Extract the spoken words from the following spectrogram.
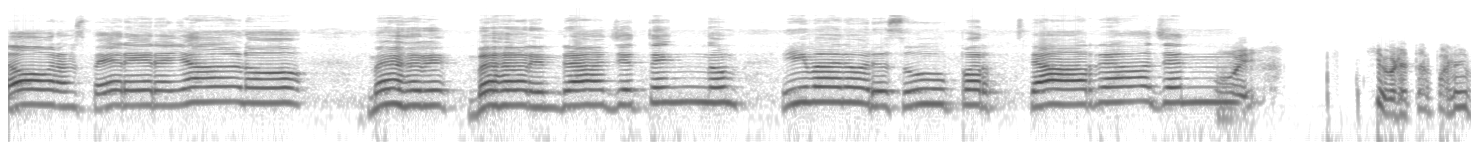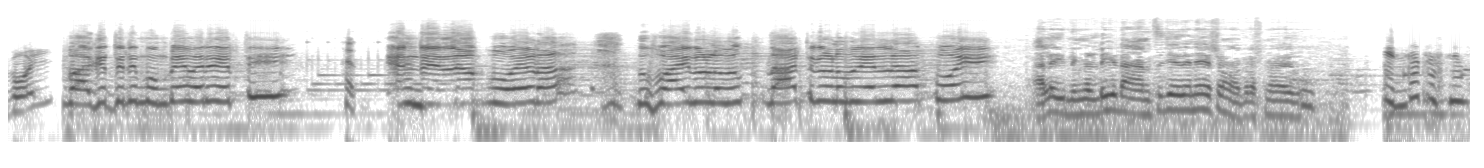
ലോറൻസ് പെരേരയാണോ? മെഹർ ബഹറിൻ രാജ്യത്തെങ്ങും ഇവനൊരു ഒരു സൂപ്പർ സ്റ്റാർ രാജൻ. ഭാഗ്യത്തിന് മുമ്പേ വരെ എത്തി. എന്റെ എല്ലാം പോയടാ. ദുബായിലുള്ളതും നാട്ടിലുള്ളതും എല്ലാം പോയി. അല്ല നിങ്ങളുടെ ഈ ഡാൻസ് ചെയ്തതിനു ശേഷമാണോ പ്രശ്നമായത്? ആ, പ്രശ്നം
